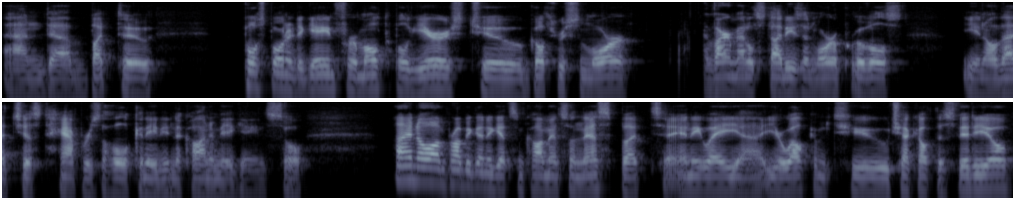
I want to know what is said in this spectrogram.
and uh, but to postpone it again for multiple years to go through some more environmental studies and more approvals, you know, that just hampers the whole Canadian economy again. So I know I'm probably going to get some comments on this, but anyway, uh, you're welcome to check out this video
